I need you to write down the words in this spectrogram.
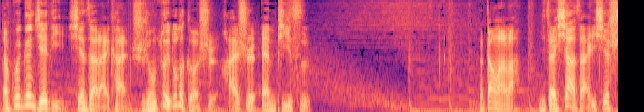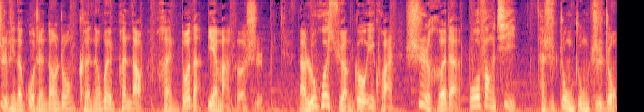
但归根结底，现在来看，使用最多的格式还是 MP4。那当然了，你在下载一些视频的过程当中，可能会碰到很多的编码格式。那如何选购一款适合的播放器才是重中之重。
